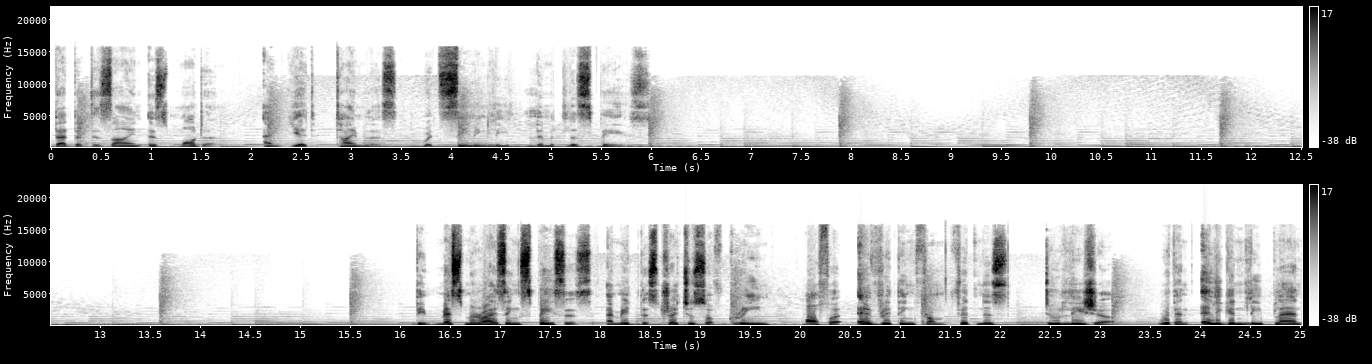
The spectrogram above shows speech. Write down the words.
that the design is modern and yet timeless with seemingly limitless space. The mesmerizing spaces amid the stretches of green offer everything from fitness to leisure with an elegantly planned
